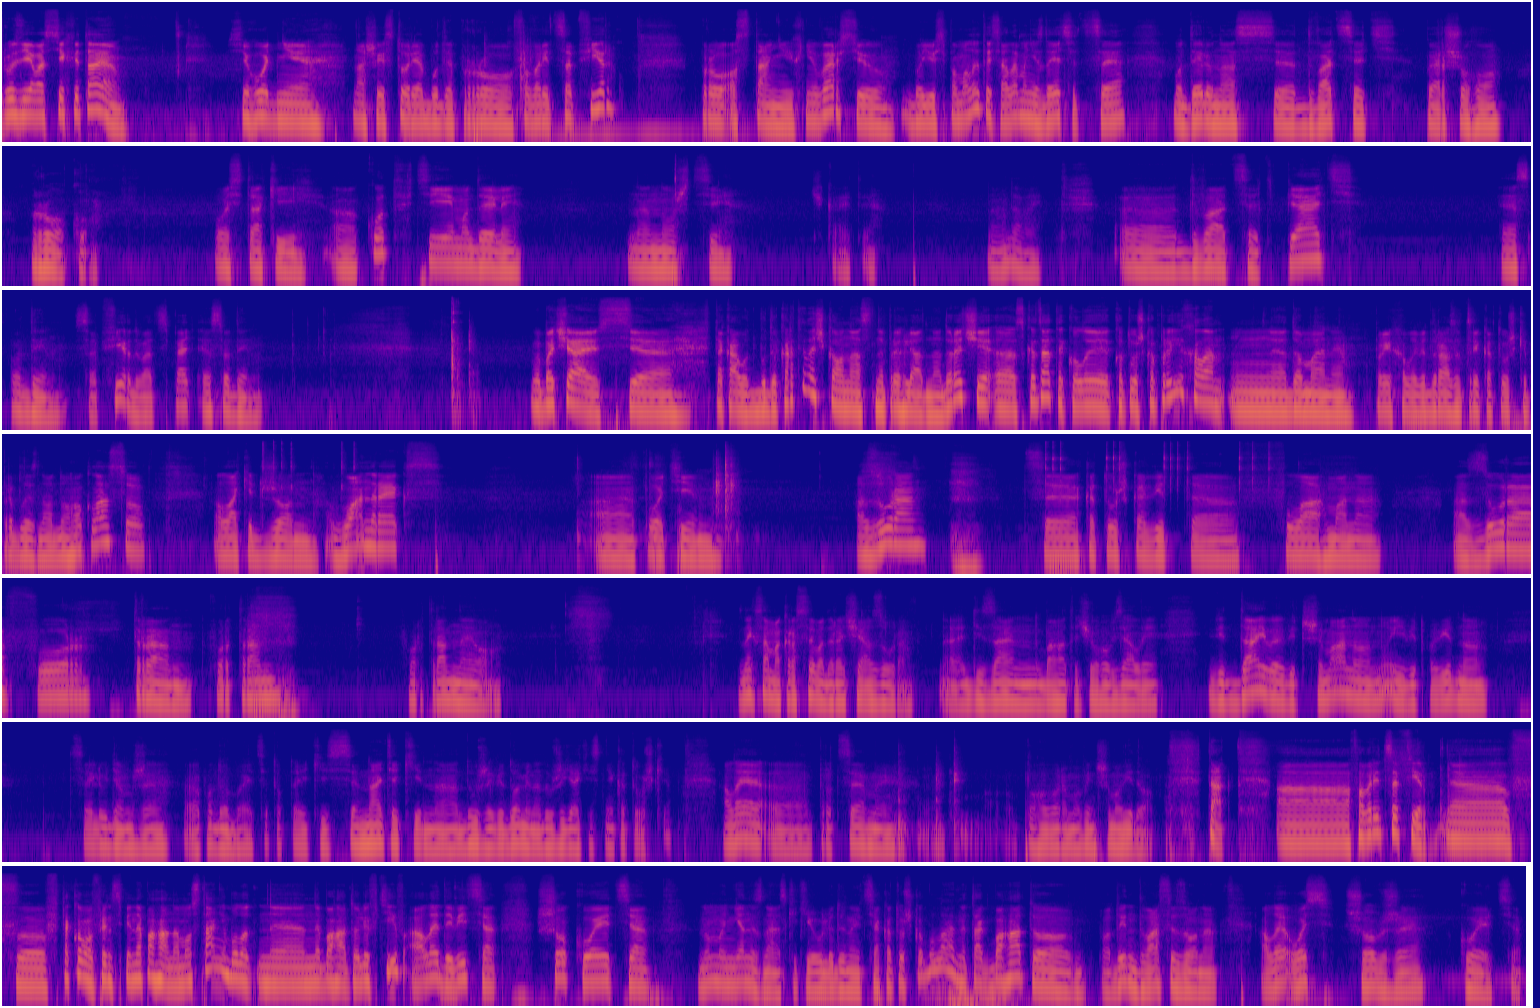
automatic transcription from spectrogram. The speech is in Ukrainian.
Друзі, я вас всіх вітаю. Сьогодні наша історія буде про фаворит Сапфір, про останню їхню версію. Боюсь помилитися, але мені здається, це модель у нас е, 21-го року. Ось такий код цієї моделі на ножці. Чекайте. Ну, давай. Е, 25. S1. Сапфір 25 S1. Вибачаюсь, е, така от буде картиночка у нас неприглядна. До речі, е, сказати, коли катушка приїхала до мене, приїхали відразу три катушки приблизно одного класу. Lucky John One Rex. Потім Azura. Це катушка від е, флагмана Azura Fortran. Fortran. Fortran Neo. З них сама красива, до речі, Azura. Е, Дизайн багато чого взяли від Daiwa, від Shimano, ну і відповідно це людям вже е, подобається. Тобто якісь натяки на дуже відомі, на дуже якісні катушки. Але е, про це ми поговоримо в іншому відео. Так, фаворит Сапфір. Е, в, в такому, в принципі, непоганому стані було не, небагато ліфтів, але дивіться, що коїться. Ну, я не знаю, скільки у людини ця катушка була. Не так багато, один-два сезони. Але ось що вже коїться.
